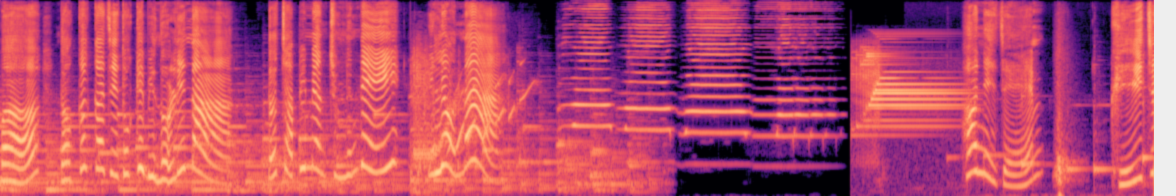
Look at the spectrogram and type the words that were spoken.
뭐? 너 끝까지 도깨비 놀리나? 너 잡히면 죽는데. 일리 온나? 허니잼 퀴즈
